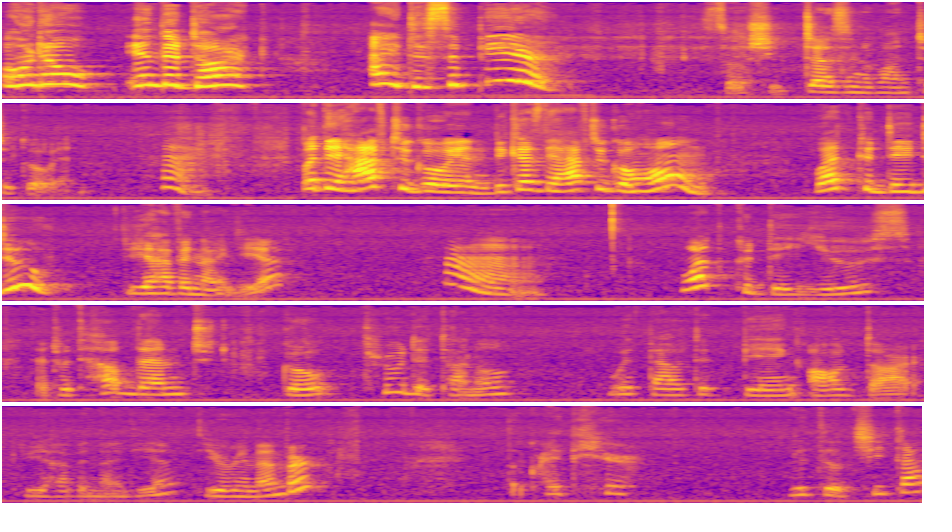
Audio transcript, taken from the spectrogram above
Oh no, in the dark, I disappear. So she doesn't want to go in. Hmm. But they have to go in because they have to go home. What could they do? Do you have an idea? Hmm. What could they use that would help them to go through the tunnel without it being all dark? Do you have an idea? Do you remember? Look right here. Little cheetah,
